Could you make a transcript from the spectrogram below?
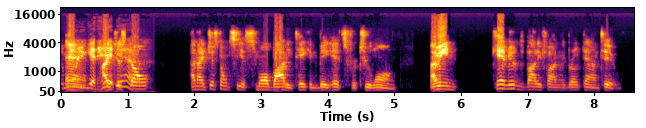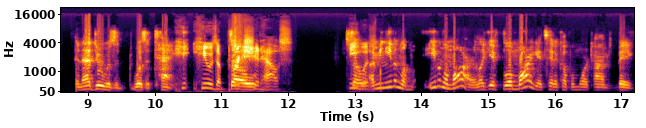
The more you get hit, I just yeah. don't and I just don't see a small body taking big hits for too long. I mean, Cam Newton's body finally broke down too, and that dude was a was a tank. He he was a brick So- shit house. He so was I mean, even Lam- even Lamar, like if Lamar gets hit a couple more times big,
